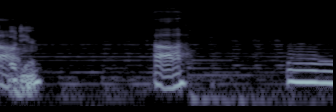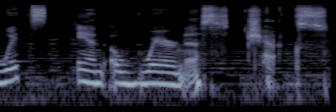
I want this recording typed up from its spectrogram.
um, Oh, dear. uh wits and awareness checks.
